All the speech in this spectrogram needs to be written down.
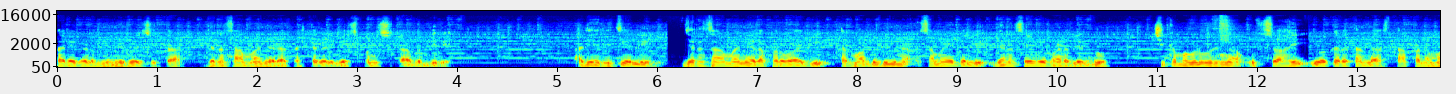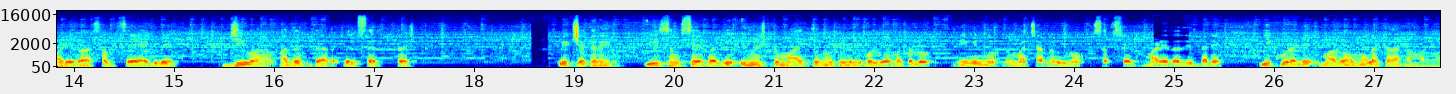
ಕಾರ್ಯಗಳನ್ನು ನಿರ್ವಹಿಸುತ್ತಾ ಜನಸಾಮಾನ್ಯರ ಕಷ್ಟಗಳಿಗೆ ಸ್ಪಂದಿಸುತ್ತಾ ಬಂದಿವೆ. ಅದೇ ರೀತಿಯಲ್ಲಿ ಜನಸಾಮಾನ್ಯರ ಪರವಾಗಿ ತಮ್ಮ ಬಿಡುವಿನ ಸಮಯದಲ್ಲಿ ಜನಸೇವೆ ಮಾಡಲೆಂದು ಚಿಕ್ಕಮಗಳೂರಿನ ಉತ್ಸಾಹಿ ಯುವಕರ ತಂಡ ಸ್ಥಾಪನೆ ಮಾಡಿರುವ ಸಂಸ್ಥೆಯಾಗಿದೆ ಜೀವ ಮದದ್ಗಾರ್ ವೆಲ್ಫೇರ್ ಟ್ರಸ್ಟ್. ವೀಕ್ಷಕರೇ, ಈ ಸಂಸ್ಥೆಯ ಬಗ್ಗೆ ಇನ್ನಷ್ಟು ಮಾಹಿತಿಯನ್ನು ತಿಳಿದುಕೊಳ್ಳುವ ಮೊದಲು ನೀವಿನ್ನೂ ನಮ್ಮ ಚಾನಲನ್ನು ಸಬ್ಸ್ಕ್ರೈಬ್ ಮಾಡಿರದಿದ್ದರೆ ಈ ಕೂಡಲೇ ಮಾಡುವ ಮೂಲಕ ನಮ್ಮನ್ನು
